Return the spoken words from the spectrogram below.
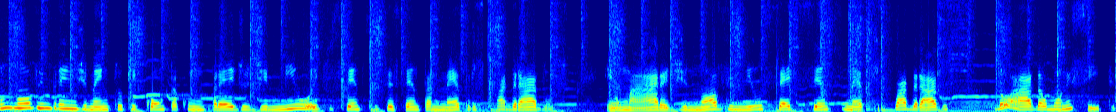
um novo empreendimento que conta com um prédio de 1.860 metros quadrados, em uma área de 9.700 metros quadrados doada ao município.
